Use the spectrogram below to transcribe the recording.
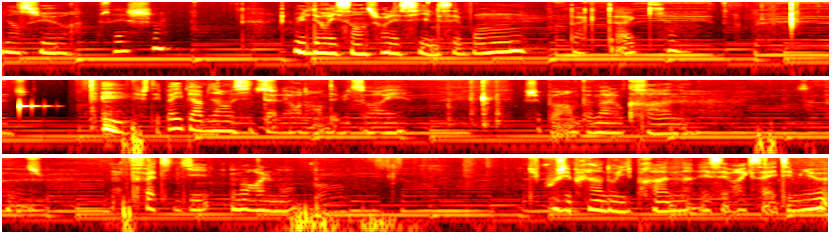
bien sûr sèches. L'huile de ricin sur les cils, c'est bon. Tac, tac. J'étais pas hyper bien aussi tout à l'heure, là, en début de soirée. Je sais pas, un peu mal au crâne. Un peu fatiguée moralement. Du coup, j'ai pris un doliprane et c'est vrai que ça a été mieux.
